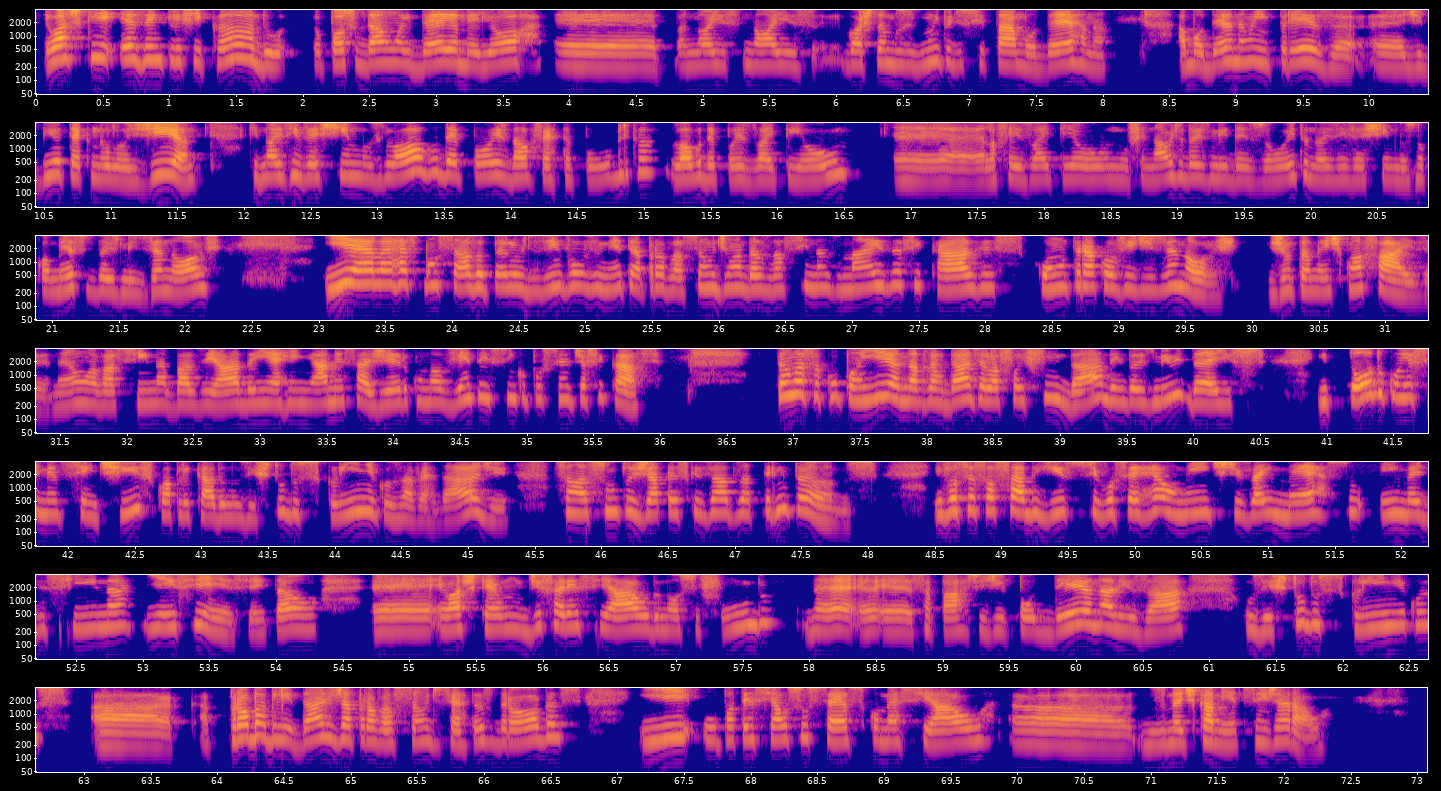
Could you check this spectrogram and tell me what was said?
Eu acho que, exemplificando, eu posso dar uma ideia melhor. É, nós, nós gostamos muito de citar a Moderna, a Moderna é uma empresa é, de biotecnologia que nós investimos logo depois da oferta pública, logo depois do IPO. É, ela fez o IPO no final de 2018, nós investimos no começo de 2019. E ela é responsável pelo desenvolvimento e aprovação de uma das vacinas mais eficazes contra a Covid-19, juntamente com a Pfizer, né? uma vacina baseada em RNA mensageiro com 95% de eficácia. Então, essa companhia, na verdade, ela foi fundada em 2010 e todo o conhecimento científico aplicado nos estudos clínicos, na verdade, são assuntos já pesquisados há 30 anos. E você só sabe disso se você realmente estiver imerso em medicina e em ciência. Então, é, eu acho que é um diferencial do nosso fundo, né, é, é essa parte de poder analisar os estudos clínicos, a, a probabilidade de aprovação de certas drogas e o potencial sucesso comercial uh, dos medicamentos em geral.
